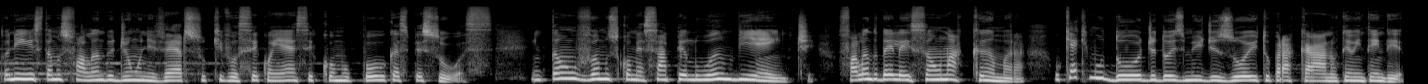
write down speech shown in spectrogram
Toninho, estamos falando de um universo que você conhece como poucas pessoas. Então vamos começar pelo ambiente. Falando da eleição na Câmara, o que é que mudou de 2018 para cá, no teu entender?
